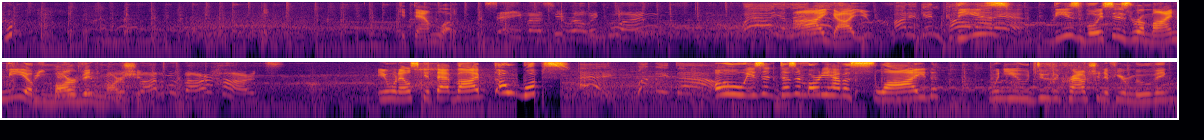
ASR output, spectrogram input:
Whoop. Get down low. Save us, heroic one. Well, you I got you. Money's getting cold These these voices remind me of We thank Marvin you Martian. Anyone else get that vibe? Oh, whoops. Hey, let me down. Oh, isn't doesn't Marty have a slide when you do the crouching if you're moving?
